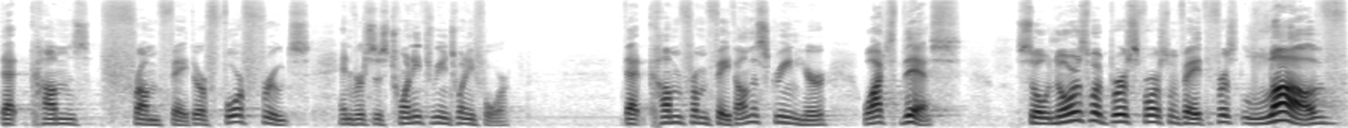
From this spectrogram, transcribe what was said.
that comes from faith. There are four fruits in verses 23 and 24 that come from faith. On the screen here, watch this. So notice what bursts forth from faith. First, love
